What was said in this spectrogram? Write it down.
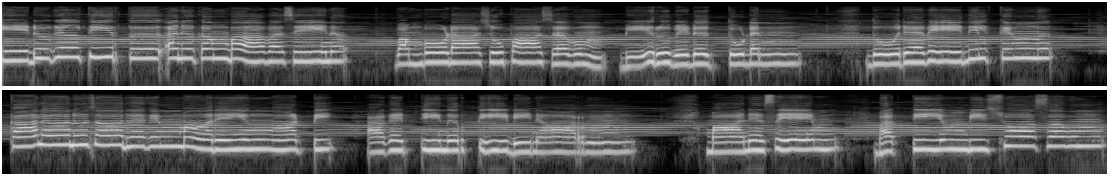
കേടുകൾ തീർത്ത് അനുകമ്പാവസേന വമ്പോടാശുപാശവും വേറുപെടുത്തുടൻ. ദൂരവേ നിൽക്കുന്ന കാലാനുചാരകന്മാരെയും ആട്ടി അകറ്റി നിർത്തിയിടിനാർ. മാനസേം ഭക്തിയും വിശ്വാസവും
